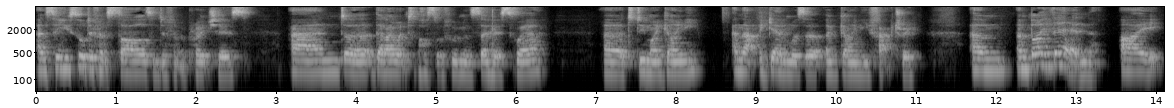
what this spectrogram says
And so you saw different styles and different approaches. And uh, then I went to the Hospital for Women, Soho Square, uh, to do my gynae. and that again was a, a gynae factory. Um, and by then, I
